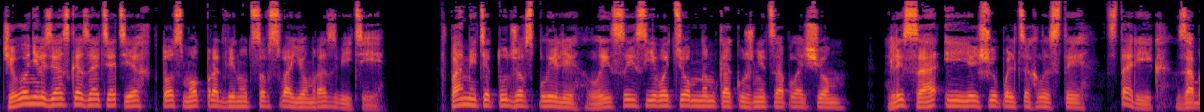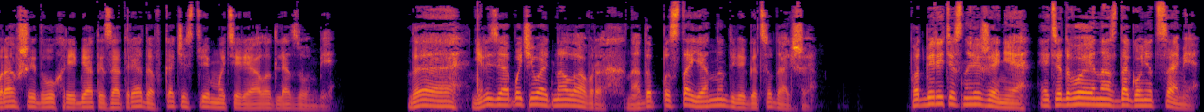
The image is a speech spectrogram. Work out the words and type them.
Чего нельзя сказать о тех, кто смог продвинуться в своем развитии. В памяти тут же всплыли лысый с его темным, как у жнеца, плащом, лиса и ее щупальца-хлысты, старик, забравший двух ребят из отряда в качестве материала для зомби. Да, нельзя почивать на лаврах, надо постоянно двигаться дальше. «Подберите снаряжение, эти двое нас догонят сами.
